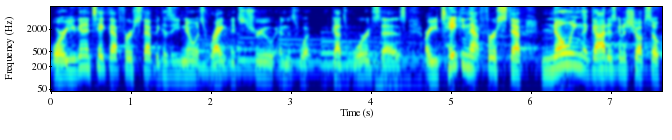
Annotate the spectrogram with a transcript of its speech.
Or are you going to take that first step because you know it's right and it's true and it's what God's word says? Are you taking that first step knowing that God is going to show up? So,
